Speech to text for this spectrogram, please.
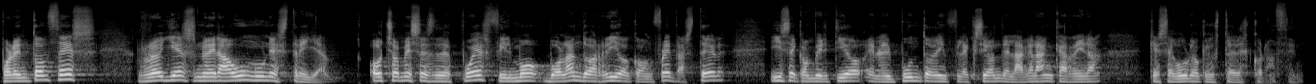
Por entonces, Rogers no era aún una estrella. Ocho meses después filmó Volando a Río con Fred Astaire y se convirtió en el punto de inflexión de la gran carrera que seguro que ustedes conocen.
